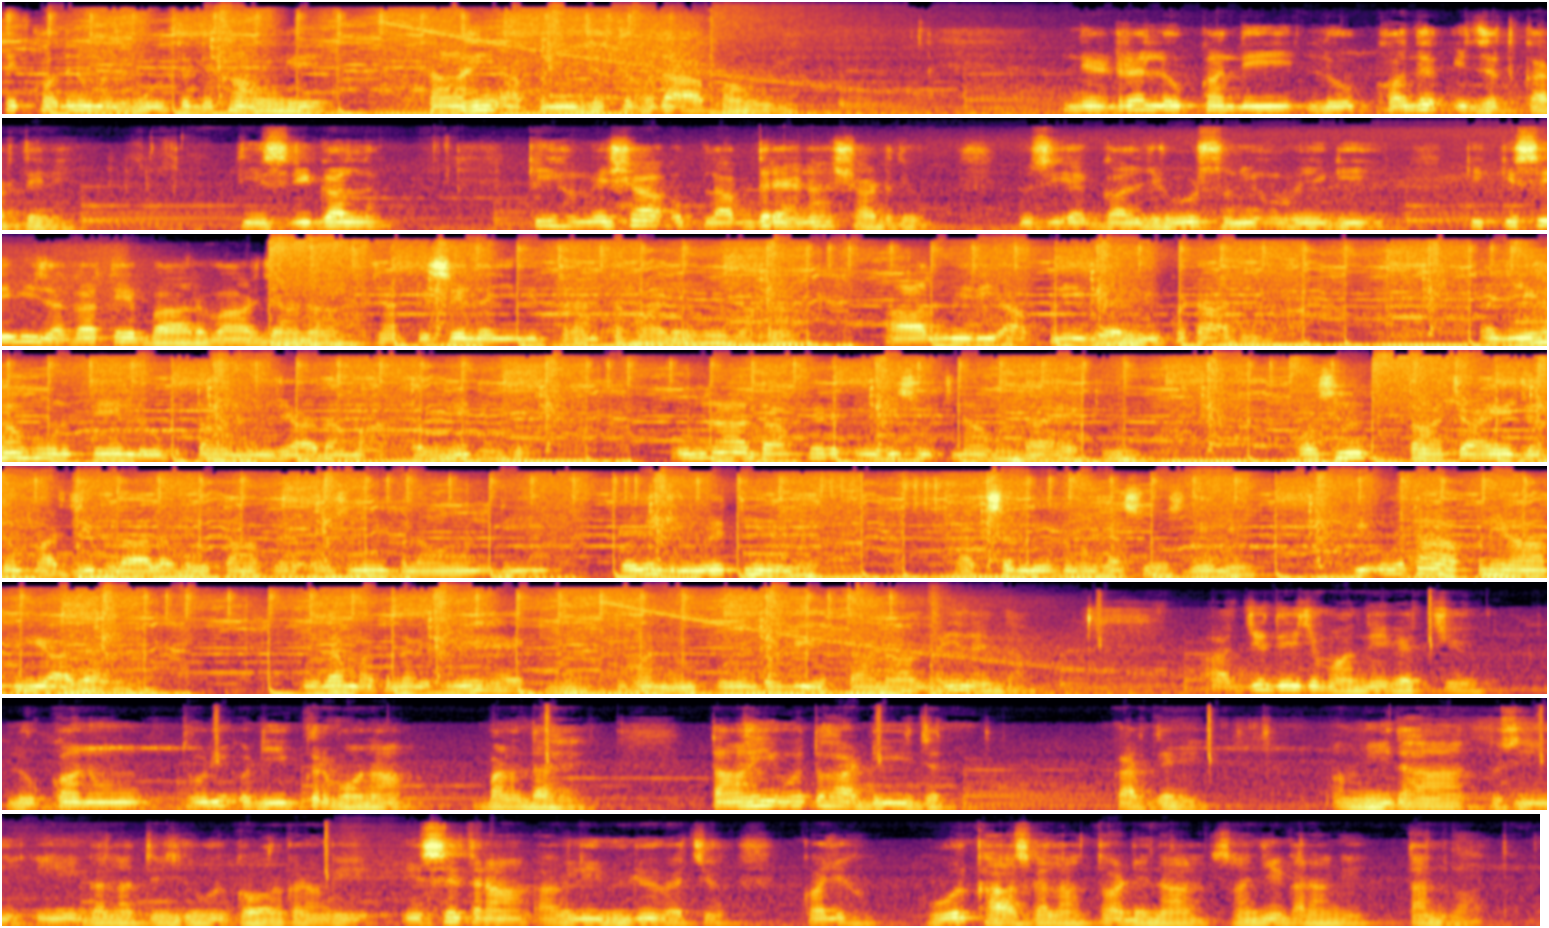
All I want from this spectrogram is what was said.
ਤੇ ਖੁਦ ਨੂੰ ਮਜ਼ਬੂਤ ਦਿਖਾਓਗੇ। ਤਾਂ ਹੀ ਆਪਣੀ ਇੱਜ਼ਤ ਵਧਾ ਪਾਉਂਗੇ। ਨਿਡਰ ਲੋਕਾਂ ਦੀ ਲੋਕ ਖੁਦ ਇੱਜ਼ਤ ਕਰਦੇ ਨੇ। ਤੀਸਰੀ ਗੱਲ ਕਿ ਹਮੇਸ਼ਾ ਉਪਲਬਧ ਰਹਿਣਾ ਛੱਡ ਦਿਓ। ਤੁਸੀਂ ਇੱਕ ਗੱਲ ਜ਼ਰੂਰ ਸੁਣੀ ਹੋਵੇਗੀ ਕਿ ਕਿਸੇ ਵੀ ਜਗ੍ਹਾ ਤੇ ਬਾਰ-ਬਾਰ ਜਾਣਾ ਜਾਂ ਕਿਸੇ ਲਈ ਵੀ ਤੁਰੰਤ ਹਾਜ਼ਰ ਹੋ ਜਾਣਾ ਆਦਮੀ ਦੀ ਆਪਣੀ ਵੈਲਿਊ ਘਟਾ ਦਿੰਦਾ ਅਜਿਹਾ ਹੋਣ ਤੇ ਲੋਕ ਤੁਹਾਨੂੰ ਜ਼ਿਆਦਾ ਮਹੱਤਵ ਨਹੀਂ ਦਿੰਦੇ। ਉਹਨਾਂ ਦਾ ਫਿਰ ਇਹੀ ਸੋਚਣਾ ਹੁੰਦਾ ਹੈ ਕਿ ਉਸ ਨੂੰ ਤਾਂ ਚਾਹੇ ਜਦੋਂ ਮਰਜ਼ੀ ਬੁਲਾ ਲਵੋ, ਤਾਂ ਫਿਰ ਉਸ ਨੂੰ ਬੁਲਾਉਣ ਦੀ ਕੋਈ ਜ਼ਰੂਰਤ ਹੀ ਨਹੀਂ ਹੈ। ਅਕਸਰ ਲੋਕ ਅਜਿਹਾ ਸੋਚਦੇ ਨੇ ਕਿ ਉਹ ਤਾਂ ਆਪਣੇ ਆਪ ਹੀ ਆ ਜਾਵੇਗਾ ਇਹਦਾ ਮਤਲਬ ਇਹ ਹੈ ਕਿ ਤੁਹਾਨੂੰ ਕੋਈ ਗੰਭੀਰਤਾ ਨਾਲ ਨਹੀਂ ਲੈਂਦਾ। ਅੱਜ ਦੇ ਜ਼ਮਾਨੇ ਵਿੱਚ ਲੋਕਾਂ ਨੂੰ ਥੋੜੀ ਉਡੀਕ ਕਰਵਾਉਣਾ ਬਣਦਾ ਹੈ, ਤਾਂ ਹੀ ਉਹ ਤੁਹਾਡੀ ਇੱਜ਼ਤ ਕਰਦੇ ਨੇ। ਉਮੀਦ ਹਾਂ ਤੁਸੀਂ ਇਹ ਗੱਲਾਂ ਤੇ ਜ਼ਰੂਰ ਗੌਰ ਕਰੋਗੇ। ਇਸੇ ਤਰ੍ਹਾਂ ਅਗਲੀ ਵੀਡੀਓ ਵਿੱਚ ਕੁਝ ਹੋਰ ਖਾਸ ਗੱਲਾਂ ਤੁਹਾਡੇ ਨਾਲ ਸਾਂਝੀਆਂ ਕਰਾਂਗੇ। ਧੰਨਵਾਦ।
